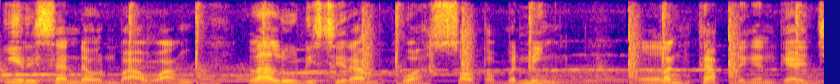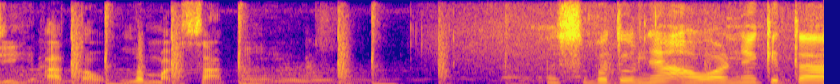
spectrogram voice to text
irisan daun bawang, lalu disiram kuah soto bening, lengkap dengan gaji atau lemak sapi. Sebetulnya awalnya kita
